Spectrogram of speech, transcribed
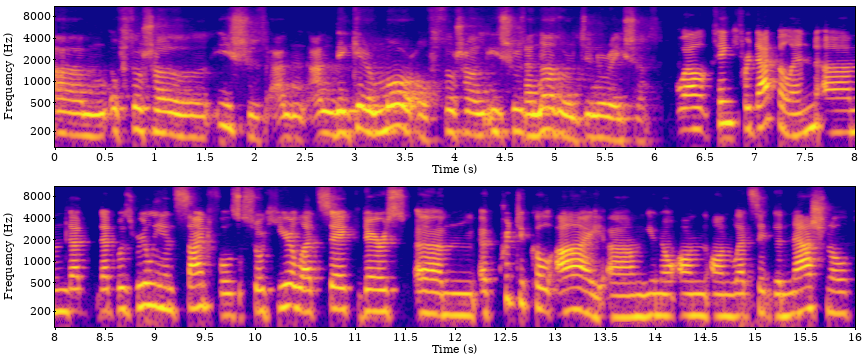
um, of social issues and, and they care more of social issues than other generations. Well, thank you for that, Belen. Um, that that was really insightful. So here, let's say there's um, a critical eye, um, you know, on on let's say the national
